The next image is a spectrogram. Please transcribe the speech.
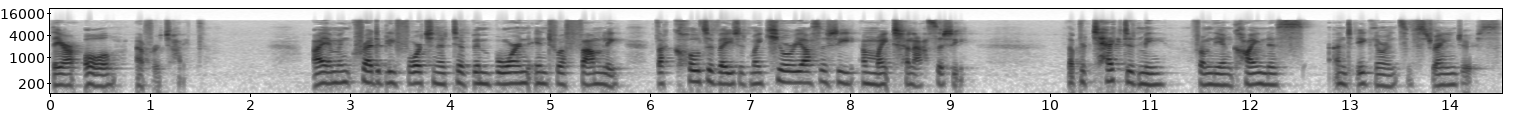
They are all average height. I am incredibly fortunate to have been born into a family that cultivated my curiosity and my tenacity, that protected me from the unkindness and ignorance of strangers,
